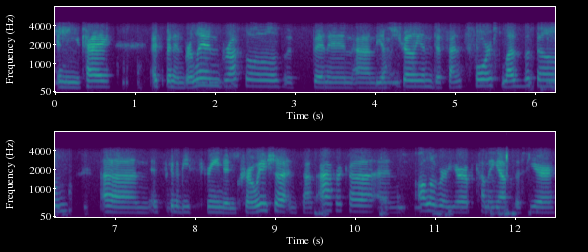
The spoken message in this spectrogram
in the UK. It's been in Berlin, Brussels. It's been in um, the Australian Defence Force. Loves the film. Um, it's going to be screened in Croatia and South Africa and all over Europe coming up this year.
